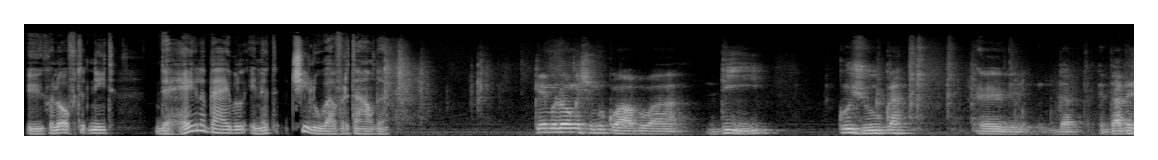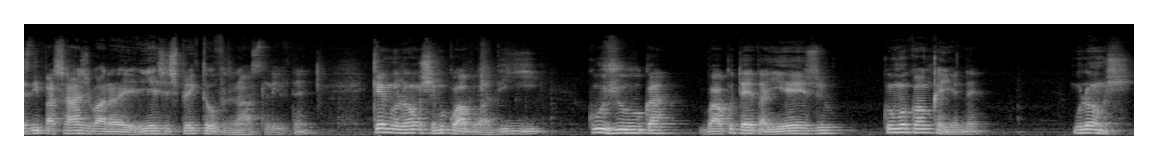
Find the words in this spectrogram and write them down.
u gelooft het niet, de hele Bijbel in het Chilua vertaalde. Kemulonga Shimukwawa die Kujuka. Uh, dat, dat is die passage waar eh, Jezus spreekt over de naaste liefde. Kemulonga Shimukwawa die Kujuka. Bakuteta Jezu. Kumukonka yene. Mulongi.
